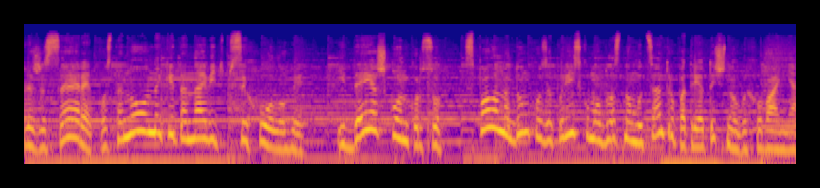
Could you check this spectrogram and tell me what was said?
режисери, постановники та навіть психологи. Ідея ж конкурсу спала на думку Запорізькому обласному центру патріотичного виховання.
